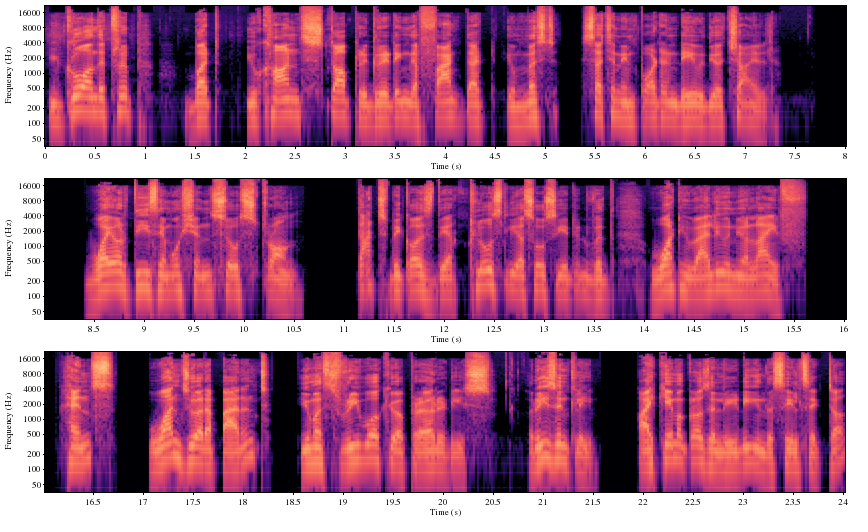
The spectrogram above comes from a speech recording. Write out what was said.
You go on the trip, but you can't stop regretting the fact that you missed such an important day with your child. Why are these emotions so strong? That's because they are closely associated with what you value in your life. Hence, once you are a parent, you must rework your priorities. Recently, I came across a lady in the sales sector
